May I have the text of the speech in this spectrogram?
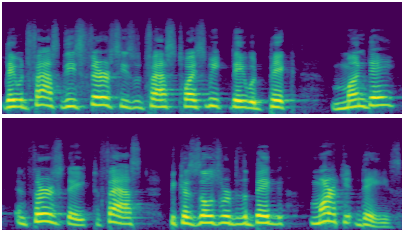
they would fast, these Pharisees would fast twice a week. They would pick Monday and Thursday to fast because those were the big market days.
